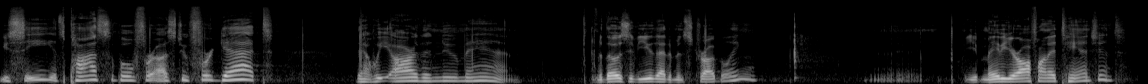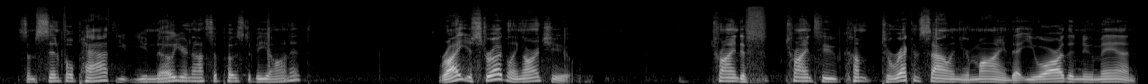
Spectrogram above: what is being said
You see, it's possible for us to forget that we are the new man. For those of you that have been struggling, maybe you're off on a tangent, some sinful path. You, you know you're not supposed to be on it. Right? You're struggling, aren't you? Trying to, trying to come to reconcile in your mind that you are the new man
